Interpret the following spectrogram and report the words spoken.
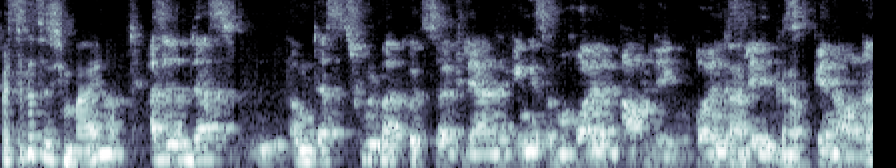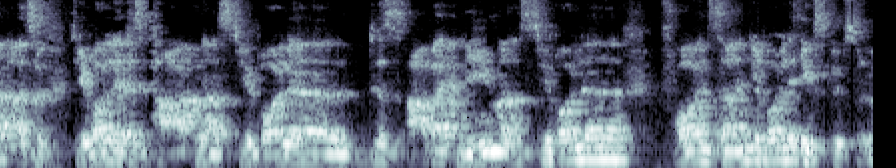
Weißt du, was ich meine? Also das, um das Tool mal kurz zu erklären, da ging es um Rollen ablegen, Rollen des ah, Lebens. Genau. genau ne? Also die Rolle des Partners, die Rolle des Arbeitnehmers, die Rolle Freund sein, die Rolle XY.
